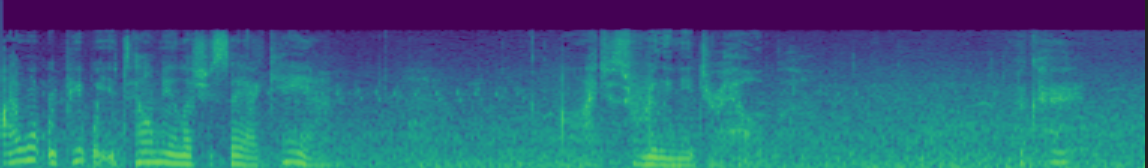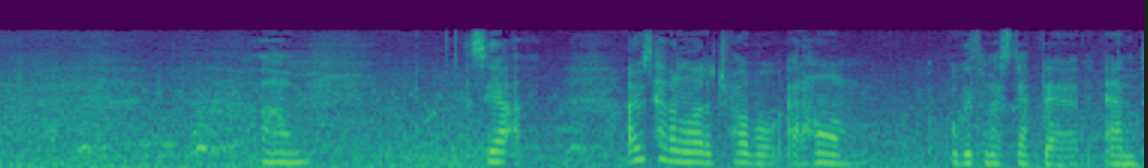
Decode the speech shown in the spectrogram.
I won't repeat what you tell me unless you say I can. I just really need your help. Okay. Um, see, I, I was having a lot of trouble at home with my stepdad and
